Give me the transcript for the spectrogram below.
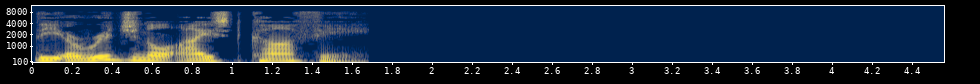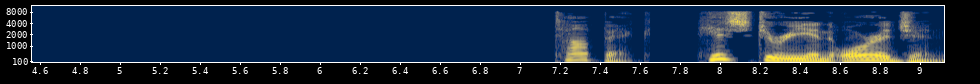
the original iced coffee. History and origin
